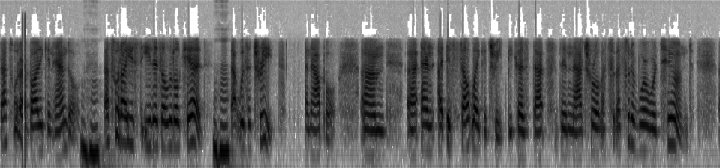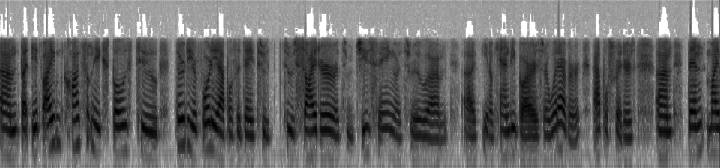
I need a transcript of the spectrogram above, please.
That's what our body can handle. Mm-hmm. That's what I used to eat as a little kid. That was a treat, an apple. Um, uh, and uh, it felt like a treat because that's the natural. That's that's sort of where we're tuned. Um, but if I'm constantly exposed to 30 or 40 apples a day through through cider or through juicing or through um, uh, you know candy bars or whatever, apple fritters, um, then my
